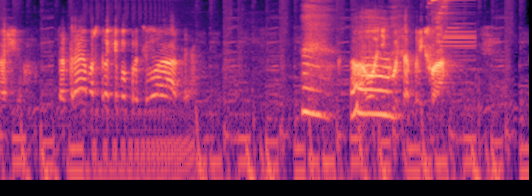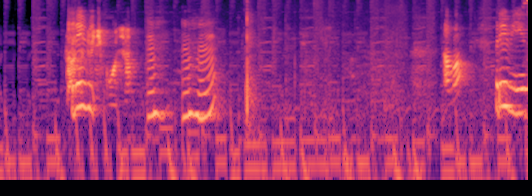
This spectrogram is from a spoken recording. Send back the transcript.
нащо? Та треба ж трохи попрацювати. О, Нікуся прийшла. Так, тобі, Привіт. Нікуся. угу. Алло? Привіт.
